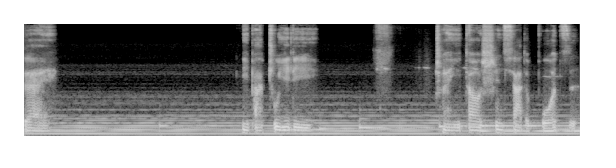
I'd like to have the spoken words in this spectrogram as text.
在，你把注意力转移到身下的脖子，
